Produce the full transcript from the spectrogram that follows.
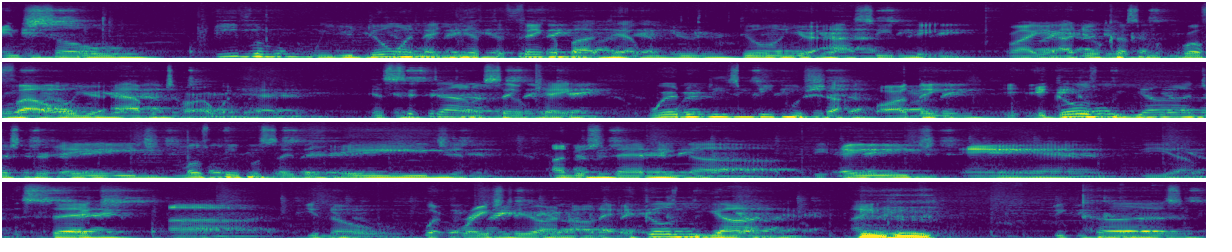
And so, even when you're doing that, you have to think about that when you're doing your ICP, right? Your ideal customer profile or your avatar, what have you. And sit down and say, okay, where do these people shop? Are they, it it goes beyond just their age. Most people say their age and understanding uh, the age and the, uh, the sex, uh, you know, what race they are and all that. It goes beyond that. right? Because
